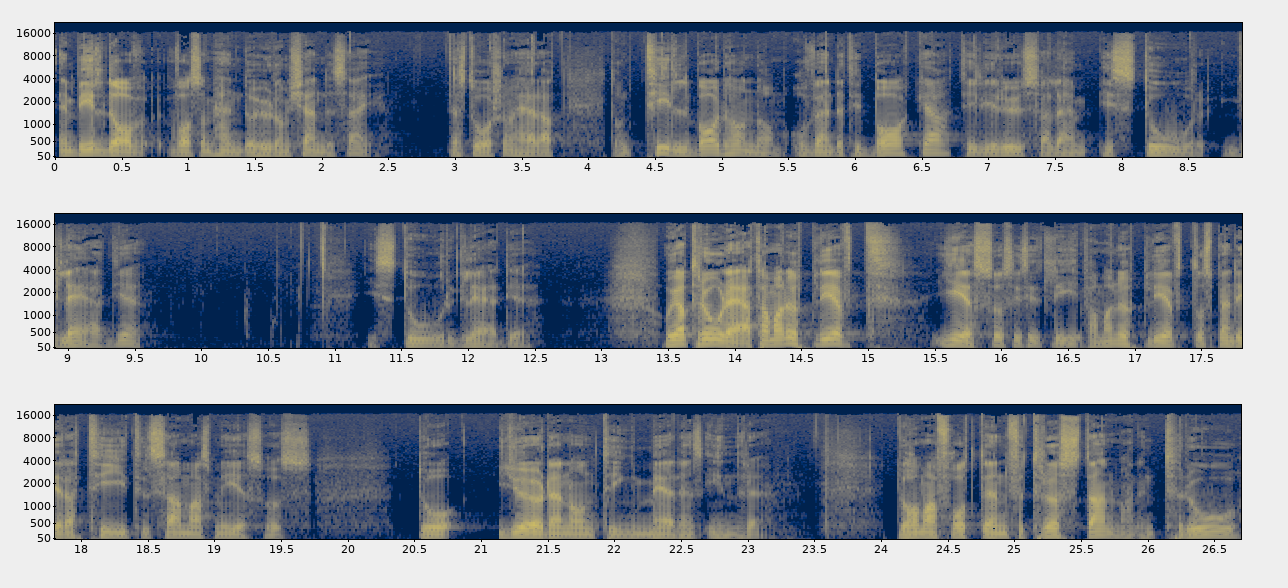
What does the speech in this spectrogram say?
en bild av vad som hände och hur de kände sig. Det står så här att De tillbad honom och vände tillbaka till Jerusalem i stor glädje. I stor glädje. Och jag tror det, att har man upplevt Jesus i sitt liv, har man upplevt och spenderat tid tillsammans med Jesus, då gör det någonting med ens inre. Då har man fått en förtröstan, man en tro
